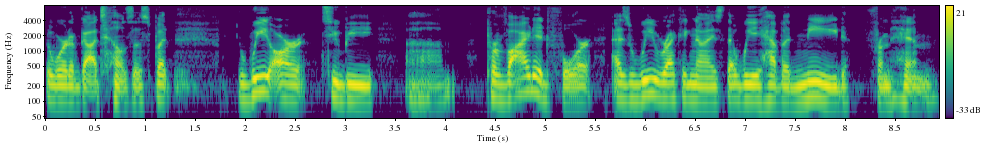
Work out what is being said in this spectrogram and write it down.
The Word of God tells us, but we are to be. Um, provided for as we recognize that we have a need from Him.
